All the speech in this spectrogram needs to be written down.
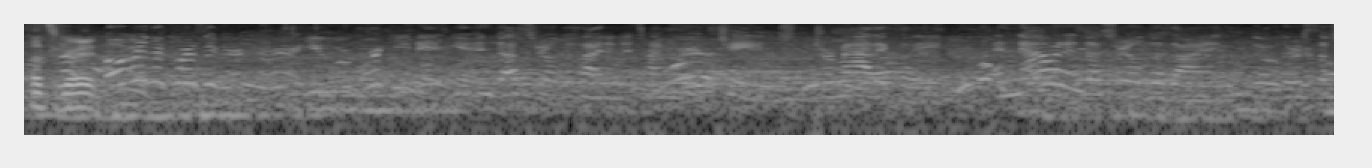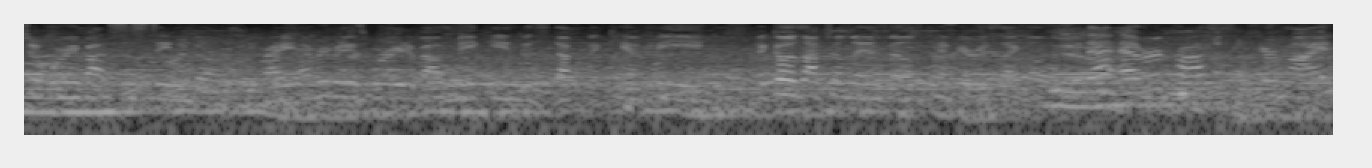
That's great. Over the course of your career, you were working in in industrial design in a time where it changed dramatically. And now in industrial design, though there's such a worry about sustainability, right? Everybody's worried about making the stuff that can't be, that goes off to landfills, can't be recycled. Yeah. Did that ever cross your mind?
